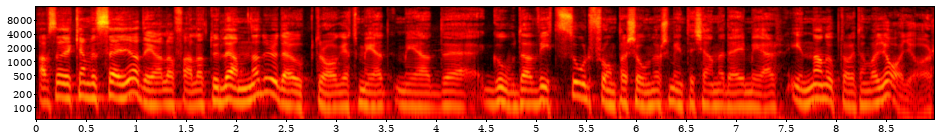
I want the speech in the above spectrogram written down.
alltså jag kan väl säga det i alla fall att du lämnade det där uppdraget med, med eh, goda vitsord från personer som inte känner dig mer innan uppdraget än vad jag gör.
